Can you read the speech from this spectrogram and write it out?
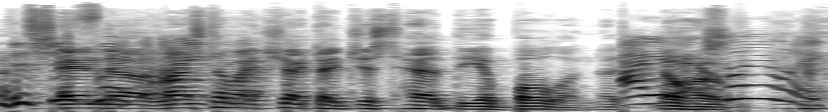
It's And like, uh, last time I checked, I just had the Ebola. No, I no herp. actually like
